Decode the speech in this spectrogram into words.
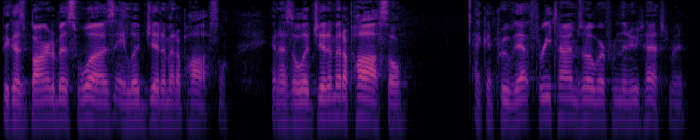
Because Barnabas was a legitimate apostle. And as a legitimate apostle, I can prove that three times over from the New Testament.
